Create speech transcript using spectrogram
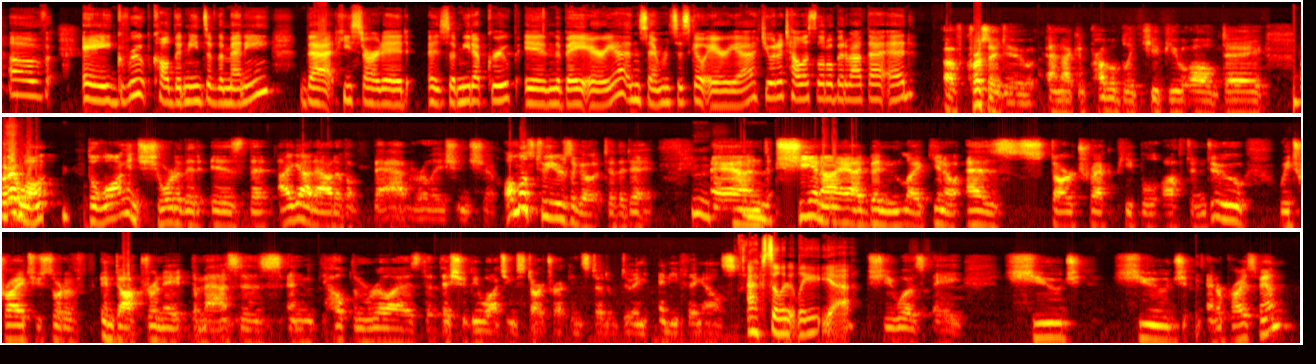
uh, of a group called the Needs of the Many that he started as a meetup group in the Bay Area and San Francisco area. Do you want to tell us a little bit about that, Ed? Of course I do, and I could probably keep you all day, but I won't. The long and short of it is that I got out of a bad relationship almost two years ago to the day. Mm. And she and I had been like, you know, as Star Trek people often do, we try to sort of indoctrinate the masses and help them realize that they should be watching Star Trek instead of doing anything else. Absolutely, yeah. She was a huge, huge Enterprise fan.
